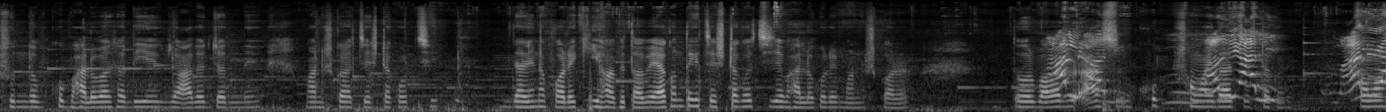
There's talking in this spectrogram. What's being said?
সুন্দর, খুব ভালোবাসা দিয়ে, আদর যত্নে মানুষ করার চেষ্টা করছি। জানি না পরে কি হবে তবে এখন থেকে চেষ্টা করছি যে ভালো করে মানুষ করার। তো ওর বাবার আস খুব সময় দেওয়ার চেষ্টা করে। সময়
